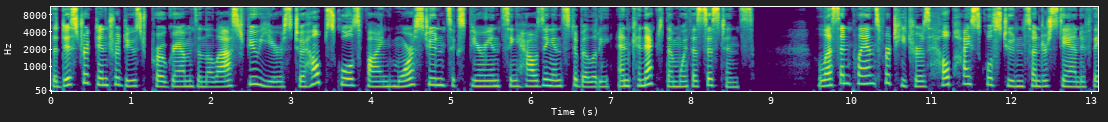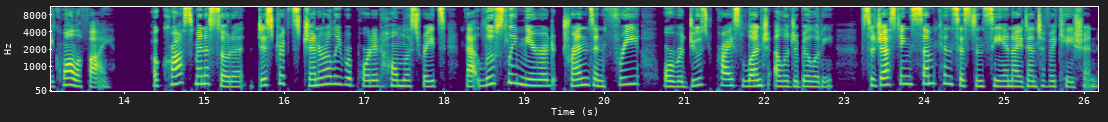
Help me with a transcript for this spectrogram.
The district introduced programs in the last few years to help schools find more students experiencing housing instability and connect them with assistance. Lesson plans for teachers help high school students understand if they qualify. Across Minnesota, districts generally reported homeless rates that loosely mirrored trends in free or reduced price lunch eligibility, suggesting some consistency in identification.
